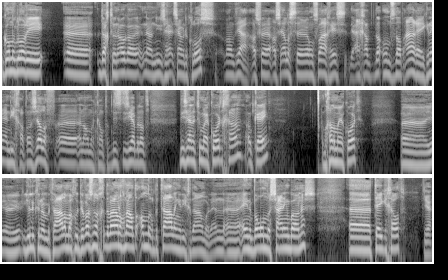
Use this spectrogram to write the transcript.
Golden Glory dacht toen ook al, nou nu zijn we de klos. Want ja, als, we, als Alistair ontslagen is, hij gaat ons dat aanrekenen. En die gaat dan zelf een andere kant op. Dus, dus die, hebben dat, die zijn er toen mee akkoord gegaan. Oké, we gaan ermee akkoord. Eh, eh, jullie kunnen betalen. Maar goed, er, was nog, er waren nog een aantal andere betalingen die gedaan worden. En eh een waaronder signing bonus, tekengeld. Ja.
